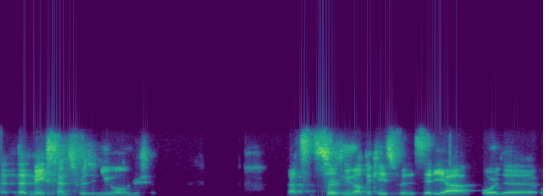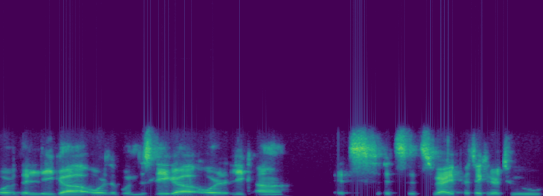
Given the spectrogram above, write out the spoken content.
that, that makes sense for the new ownership. That's certainly not the case for the Serie A or the or the Liga or the Bundesliga or the Ligue 1. It's it's it's very particular to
